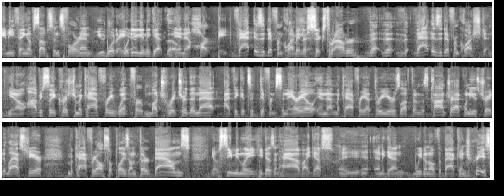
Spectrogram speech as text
anything of substance for him, you What- what are you gonna get, though? In a heartbeat. That is a different question. I mean, a sixth rounder. That, that, that is a different question. You know, obviously Christian McCaffrey went for much richer than that. I think it's a different scenario in that McCaffrey had three years left on his contract when he was traded last year. McCaffrey also plays on third downs. You know, seemingly he doesn't have, I guess, and again, we don't know if the back injury is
